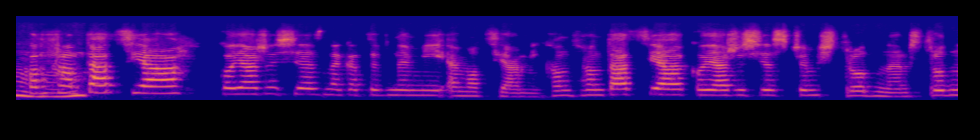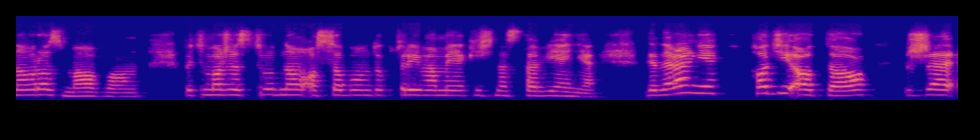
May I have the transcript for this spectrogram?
Mhm. Konfrontacja kojarzy się z negatywnymi emocjami. Konfrontacja kojarzy się z czymś trudnym, z trudną rozmową, być może z trudną osobą, do której mamy jakieś nastawienie. Generalnie chodzi o to, że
